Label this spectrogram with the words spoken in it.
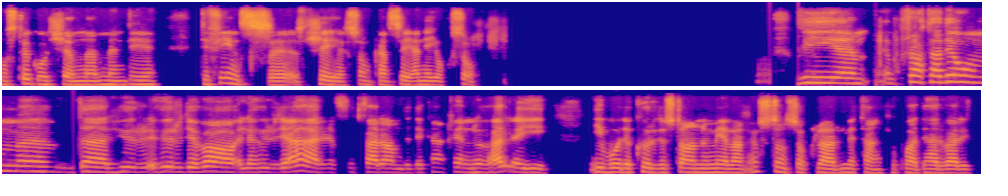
måste godkänna. Men det, det finns eh, tjejer som kan säga nej också. Vi eh, pratade om eh, där hur, hur det var, eller hur det är fortfarande. Det kanske är ännu värre i, i både Kurdistan och Mellanöstern såklart med tanke på att det har varit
